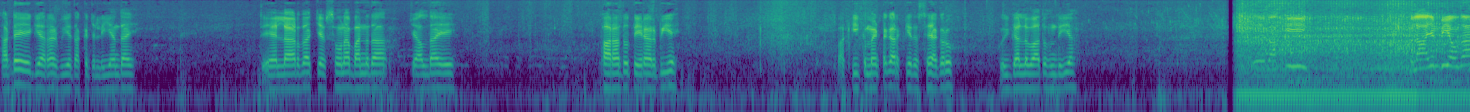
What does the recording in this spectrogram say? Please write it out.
11.5 ਰੁਪਏ ਤੱਕ ਚੱਲੀ ਜਾਂਦਾ ਏ। ਤੇ ਐਲਆਰ ਦਾ ਚਿਪਸ ਹੋਣਾ ਬੰਨ ਦਾ ਚੱਲਦਾ ਏ 12 ਤੋਂ 13 ਰੁਪਏ। ਬਾਕੀ ਕਮੈਂਟ ਕਰਕੇ ਦੱਸਿਆ ਕਰੋ, ਕੋਈ ਗੱਲਬਾਤ ਹੁੰਦੀ ਆ। ਤੇ ਬਾਕੀ ਮੁਲਾਜ਼ਮ ਵੀ ਆਉਂਦਾ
